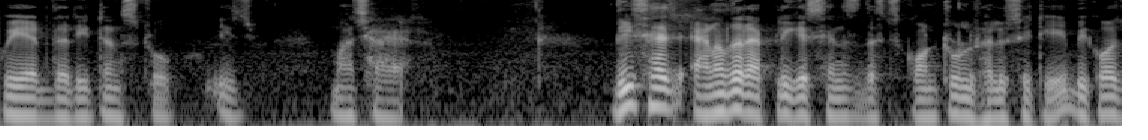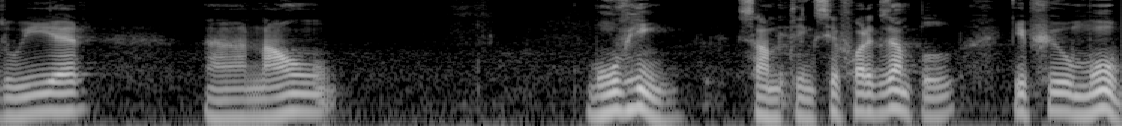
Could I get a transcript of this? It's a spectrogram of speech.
where the return stroke is much higher. This has another applications that is control velocity because we are uh, now moving something say for example, if you move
